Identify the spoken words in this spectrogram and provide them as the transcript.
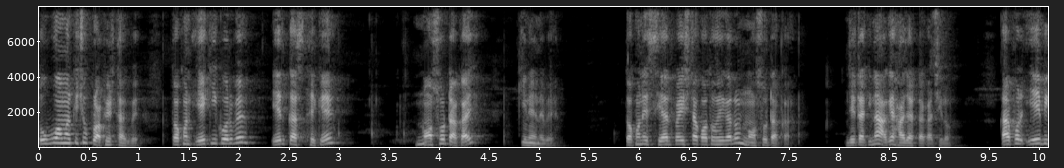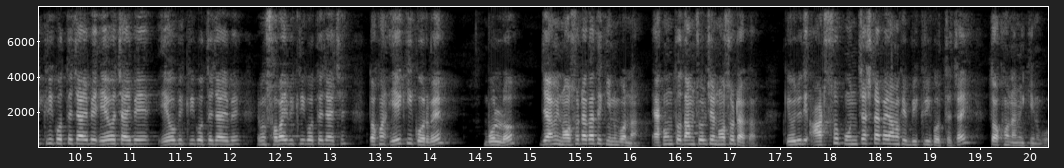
তবুও আমার কিছু প্রফিট থাকবে। তখন এ কী করবে? এর কাছ থেকে নশো টাকায় কিনে নেবে। তখন এই শেয়ার প্রাইসটা কত হয়ে গেল? নশো টাকা, যেটা কিনা আগে হাজার টাকা ছিল। তারপর এ বিক্রি করতে চাইবে, এও চাইবে, এও বিক্রি করতে চাইবে এবং সবাই বিক্রি করতে চাইছে। তখন এ কী করবে? বলল যে, আমি নশো টাকাতে কিনবো না, এখন তো দাম চলছে নশো টাকা। কেউ যদি আটশো পঞ্চাশ টাকায় আমাকে বিক্রি করতে চাই তখন আমি কিনবো।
